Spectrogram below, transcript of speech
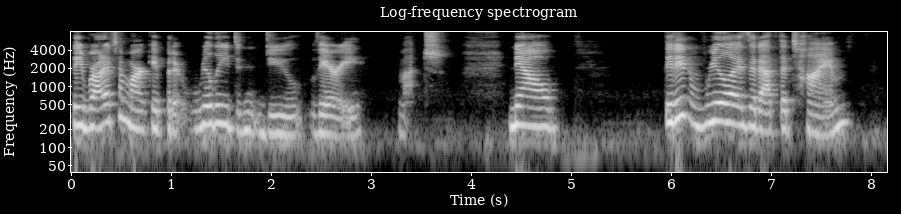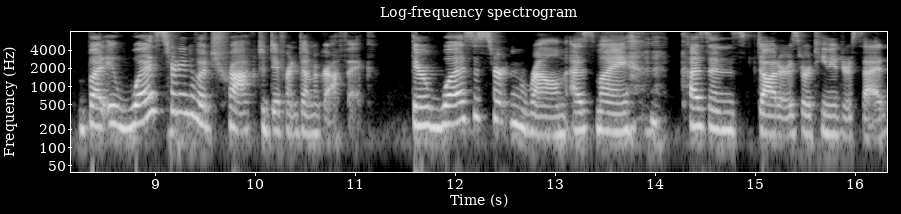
They brought it to market, but it really didn't do very much. Now, they didn't realize it at the time, but it was starting to attract a different demographic there was a certain realm, as my cousin's daughters who are teenagers said,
